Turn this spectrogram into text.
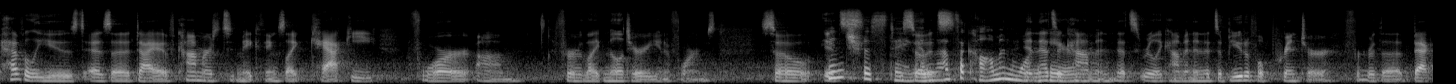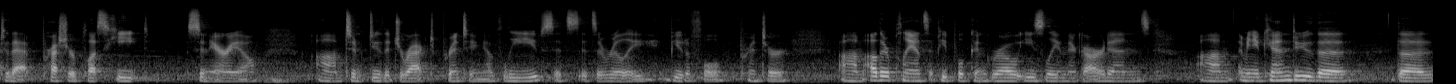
heavily used as a dye of commerce to make things like khaki for um, for like military uniforms. So it's Interesting, so and that's a common one and that's here. a common. That's really common, and it's a beautiful printer for the back to that pressure plus heat scenario. Um, to do the direct printing of leaves, it's it's a really beautiful printer. Um, other plants that people can grow easily in their gardens. Um, I mean, you can do the the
